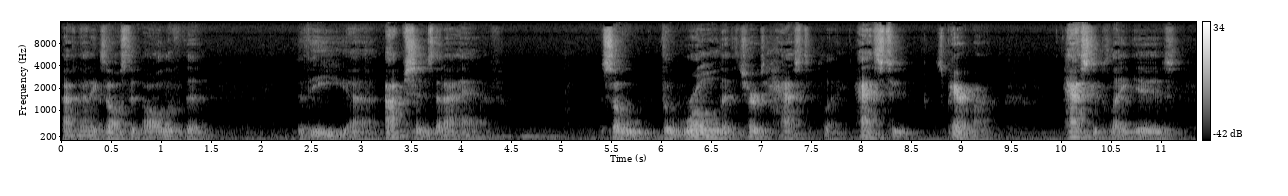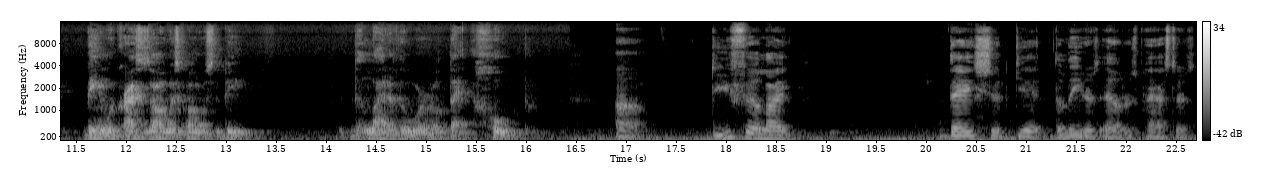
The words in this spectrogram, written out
I've not exhausted all of the the uh, options that I have. So the role that the church has to play, has to, it's paramount, has to play is being what Christ has always called us to be the light of the world, that hope. Um, do you feel like they should get the leaders, elders, pastors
